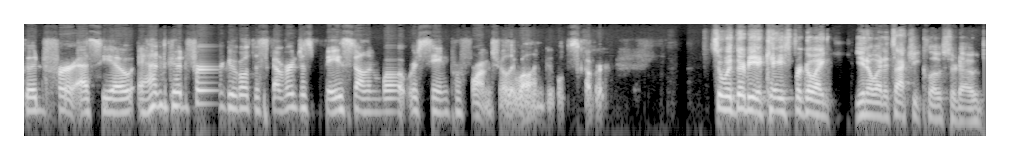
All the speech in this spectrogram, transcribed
good for SEO and good for Google Discover, just based on what we're seeing performs really well in Google Discover. so would there be a case for going you know what it's actually closer to og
